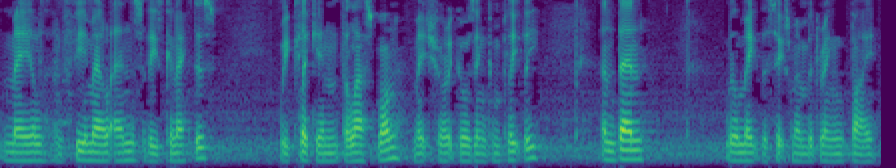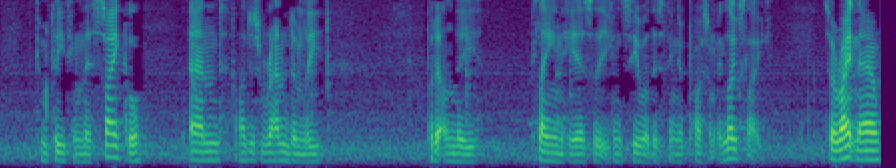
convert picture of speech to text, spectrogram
male and female ends to these connectors we click in the last one, make sure it goes in completely, and then we'll make the six-membered ring by completing this cycle, and I'll just randomly put it on the plane here so that you can see what this thing approximately looks like. So right now,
